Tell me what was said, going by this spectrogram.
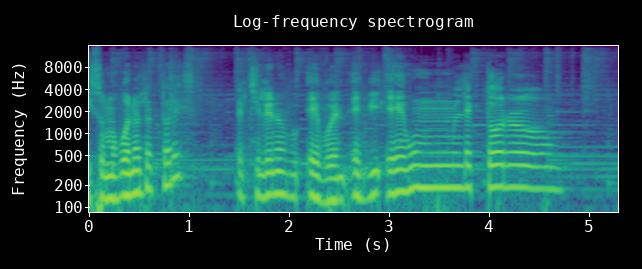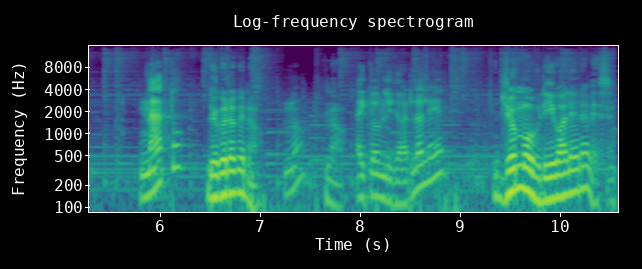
¿Y somos buenos lectores? ¿El chileno es, buen, es un lector nato? Yo creo que no. ¿No? No. ¿Hay que obligarlo a leer? Yo me obligo a leer a veces.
